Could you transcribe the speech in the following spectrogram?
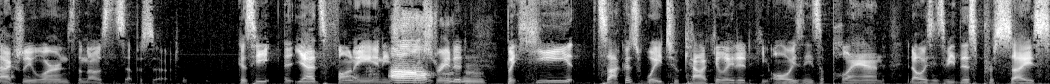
actually learns the most this episode because he yeah it's funny and he's Um, frustrated, mm. but he Sokka's way too calculated. He always needs a plan. It always needs to be this precise.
